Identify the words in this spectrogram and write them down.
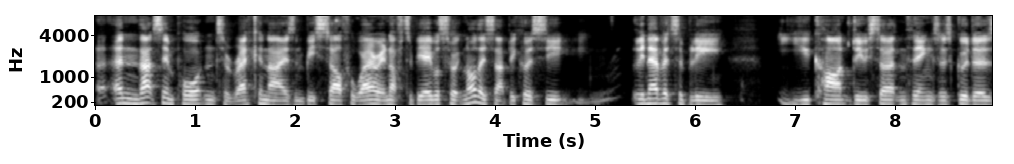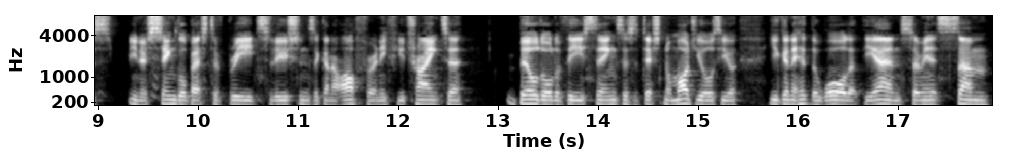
And that's important to recognize and be self-aware enough to be able to acknowledge that because you, inevitably you can't do certain things as good as you know single best of breed solutions are going to offer. And if you're trying to build all of these things as additional modules you're you're going to hit the wall at the end. So i mean it's um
